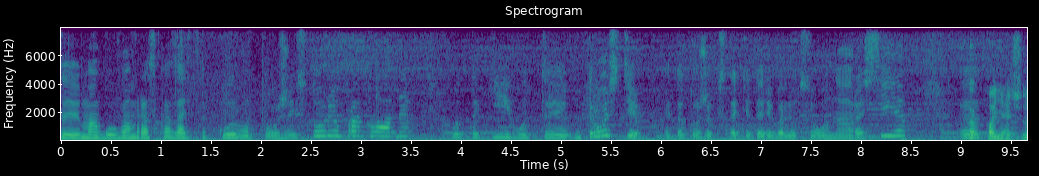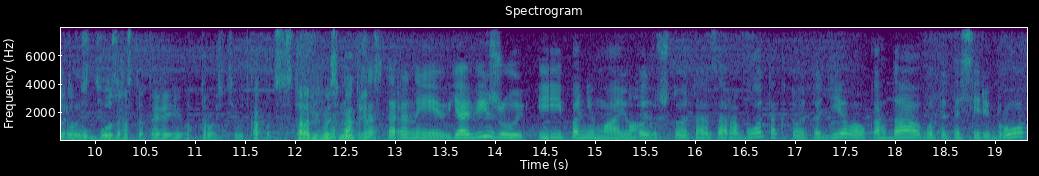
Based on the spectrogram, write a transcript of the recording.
э, могу вам рассказать такую вот тоже историю про клады вот такие вот э, трости. Это тоже, кстати, дореволюционная Россия. Как э, понять, что трость. это возраст этой вот трости? Вот как вот со стороны мы ну, смотрим? Как со стороны я вижу и понимаю, а. Э, что это за работа, кто это делал, когда. Вот это серебро,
